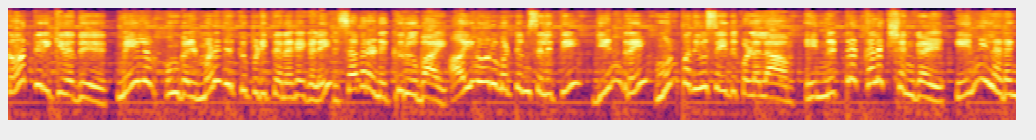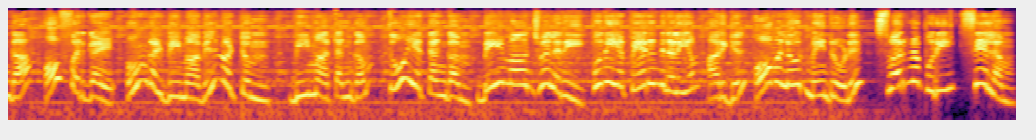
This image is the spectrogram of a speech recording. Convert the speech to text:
காத்திருக்கிறது. மேலும் உங்கள் மனதிற்கு பிடித்த நகைகளை சவரனுக்கு ரூபாய் ஐநூறு மட்டும் செலுத்தி இன்றே முன்பதிவு செய்து கொள்ளலாம். எண்ணற்ற கலெக்ஷன்கள் எண்ணில் அடங்கா ஆஃபர்கள். உங்கள் பீமாவில் மட்டும். பீமா தங்கம் தூய தங்கம் பீமா ஜுவல்லரி. புதிய பேருந்து நிலையம் அருகில் ஓமலூர் மெயின் ரோடு ஸ்வர்ணபுரி சேலம்.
